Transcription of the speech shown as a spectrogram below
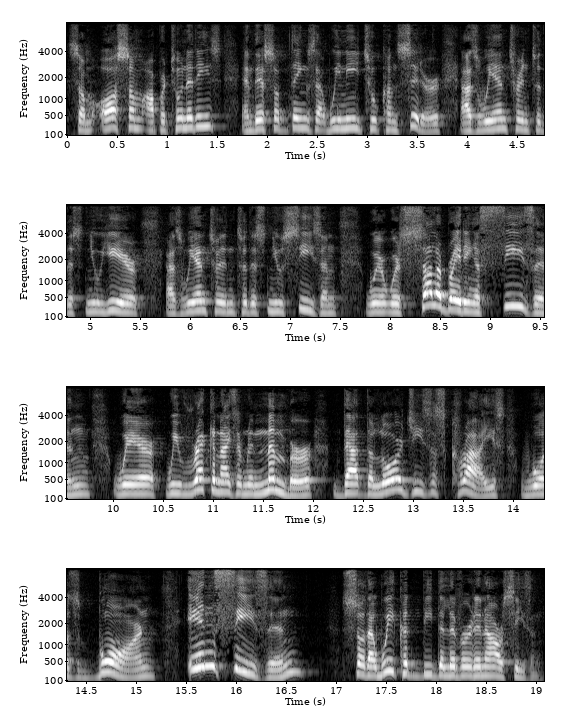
some awesome opportunities. And there's some things that we need to consider as we enter into this new year, as we enter into this new season, where we're celebrating a season where we recognize and remember that the Lord Jesus Christ was born in season so that we could be delivered in our season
